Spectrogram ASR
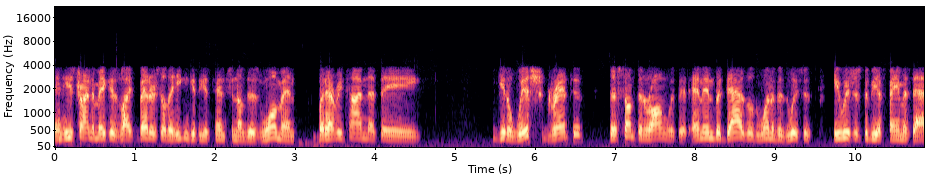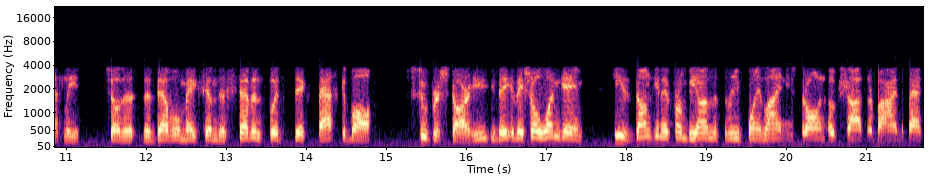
And he's trying to make his life better so that he can get the attention of this woman. But every time that they get a wish granted, there's something wrong with it. And in Bedazzled, one of his wishes, he wishes to be a famous athlete. So the the devil makes him this seven foot six basketball superstar. He they they show one game, he's dunking it from beyond the three point line. He's throwing hook shots or behind the back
